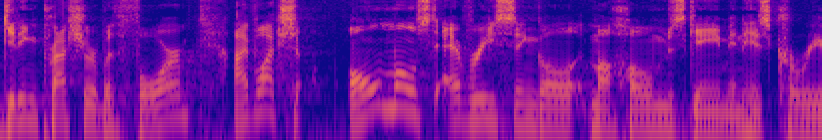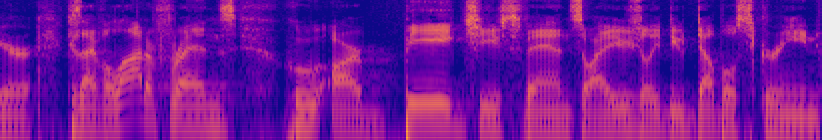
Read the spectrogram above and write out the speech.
getting pressure with four, I've watched almost every single Mahomes game in his career because I have a lot of friends who are big Chiefs fans, so I usually do double screen.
